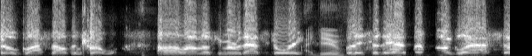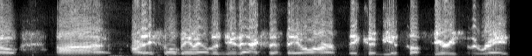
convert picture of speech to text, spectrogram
so Glasnow's in trouble. Um, I don't know if you remember that story. I do. Where they said they had something on glass. So uh, are they still being able to do that? Because if they are, they could be a tough series for the Rays.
